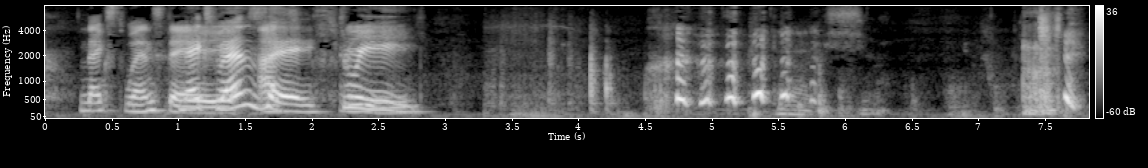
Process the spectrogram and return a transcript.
next Wednesday. Next Wednesday. Three. three.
